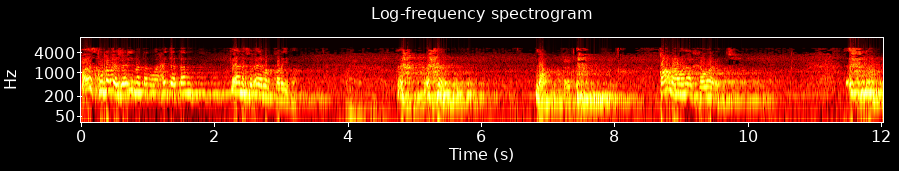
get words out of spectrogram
وأذكر لك جريمة واحدة كانت في الأيام القريبة. نعم. قام هؤلاء الخوارج.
